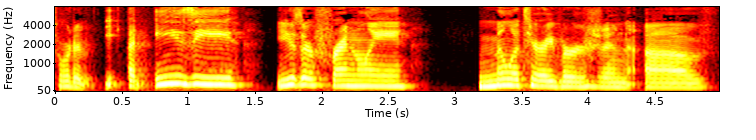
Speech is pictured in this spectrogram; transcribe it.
sort of an easy, user-friendly military version of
